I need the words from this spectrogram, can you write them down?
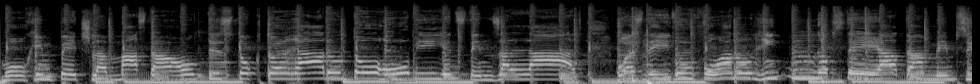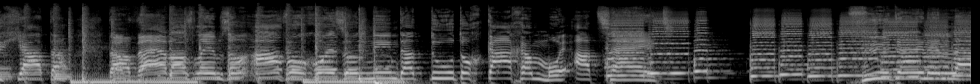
mach im Bachelor, Master und das Doktorat und da hab ich jetzt den Salat. Weiß nicht wo vorn und hinten, Theater mit dem Psychiater. Dabei war's Leben so einfach, also nimm da du doch gar einmal a Zeit für deine Leid.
